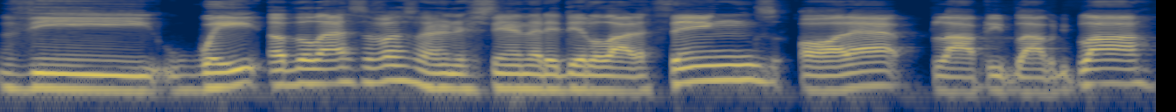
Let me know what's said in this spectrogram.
the weight of The Last of Us. I understand that it did a lot of things, all that, blah blah blah blah blah.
